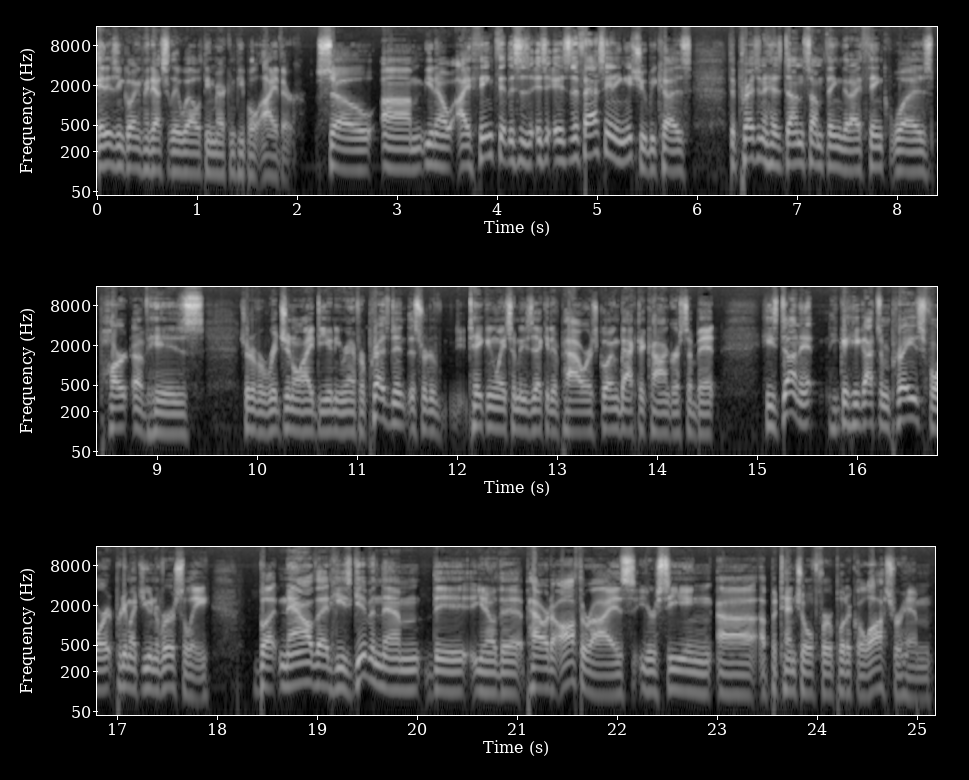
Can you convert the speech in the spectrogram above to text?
it isn't going fantastically well with the American people either. So, um, you know, I think that this is, is, is a fascinating issue because the president has done something that I think was part of his sort of original idea when he ran for president, this sort of taking away some of the executive powers, going back to Congress a bit. He's done it. He, he got some praise for it pretty much universally. But now that he's given them the you know the power to authorize, you're seeing uh, a potential for a political loss for him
